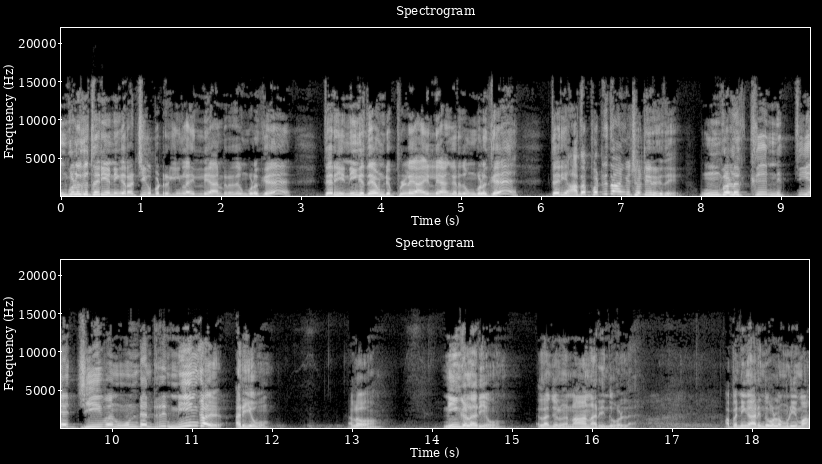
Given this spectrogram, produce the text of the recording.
உங்களுக்கு தெரியும் நீங்கள் ரட்சிக்கப்பட்டிருக்கீங்களா இல்லையான்றது உங்களுக்கு தெரியும். நீங்கள் தேவனுடைய பிள்ளையா இல்லையாங்கிறது உங்களுக்கு தெரியும். அதை பற்றி தான் அங்கே சொல்லியிருக்குது. உங்களுக்கு நித்திய ஜீவன் உண்டென்று நீங்கள் அறியவும். ஹலோ நீங்கள் அறியவும். எல்லாம் சொல்லுங்கள் நான் அறிந்து கொள்ள. அப்போ நீங்கள் அறிந்து கொள்ள முடியுமா?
